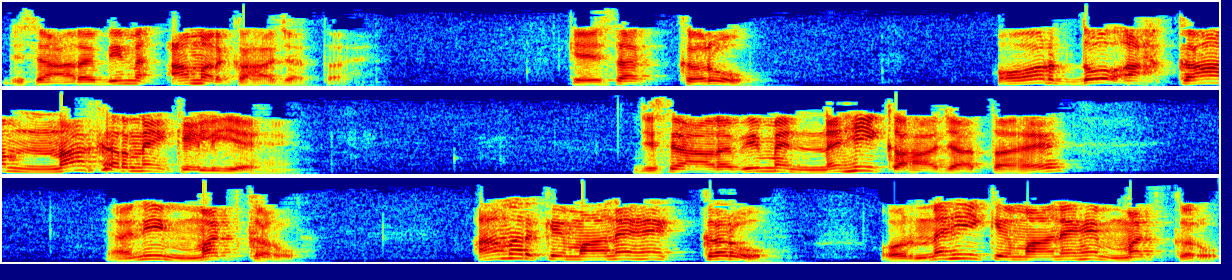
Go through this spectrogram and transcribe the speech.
جسے عربی میں امر کہا جاتا ہے، کہ ایسا کرو۔ اور دو احکام نہ کرنے کے لیے ہیں، جسے عربی میں نہیں کہا جاتا ہے یعنی مت کرو۔ امر کے معنی ہے کرو، اور نہیں کے معنی ہے مت کرو۔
